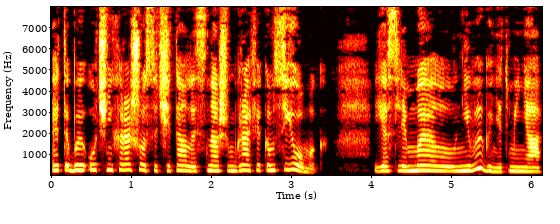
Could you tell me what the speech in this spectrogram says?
Это бы очень хорошо сочеталось с нашим графиком съемок. Если Мэл не выгонит меня,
